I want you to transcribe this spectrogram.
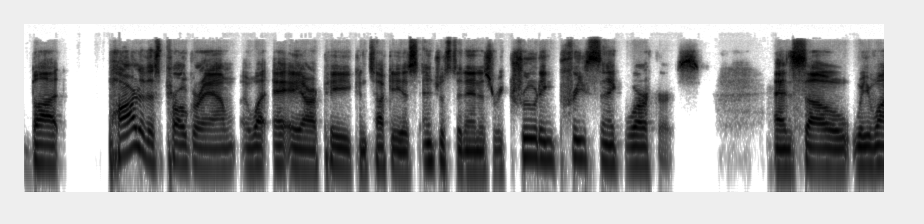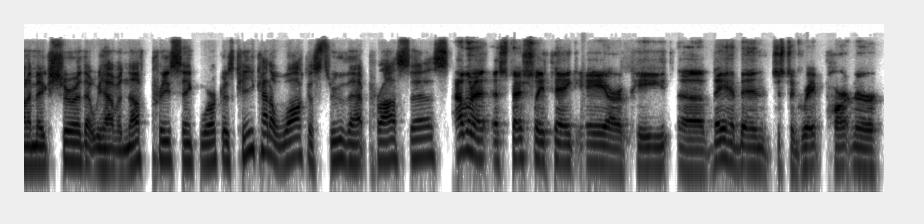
but part of this program, and what AARP Kentucky is interested in, is recruiting precinct workers. And so we want to make sure that we have enough precinct workers. Can you kind of walk us through that process? I want to especially thank AARP. Uh, they have been just a great partner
